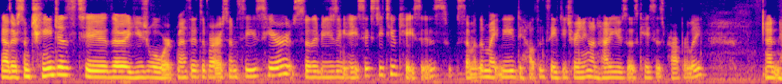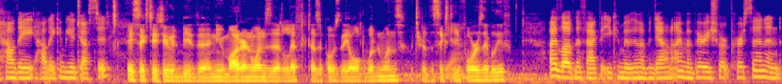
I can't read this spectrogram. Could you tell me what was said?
Now, there's some changes to the usual work methods of RSMCs here. So they'd be using A62 cases. Some of them might need health and safety training on how to use those cases properly and how they how they can be adjusted. A62 would be the new modern ones that lift as opposed to the old wooden ones, which are the 64s, I believe. I love the fact that you can move them up and down. I'm a very short person and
